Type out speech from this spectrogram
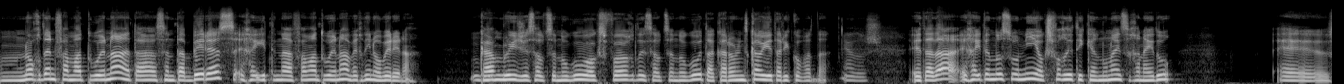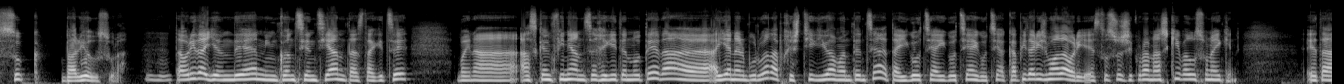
norden famatuena eta zenta berez egiten da famatuena berdin oberena. Mm Cambridge ezautzen dugu, Oxford ezautzen dugu, eta Karolinska horietariko bat da. Eta da, egiten duzu ni Oxfordetik heldu nahi, nahi du, e, zuk balio duzula. Mhm. Eta hori da jendeen inkontzientzian, eta ez dakitze, baina azken finean zer egiten dute, da haien helburua da prestigioa mantentzea, eta igotzea, igotzea, igotzea. Kapitalismoa da hori, ez duzu sekuran aski baduzu nahikin. Eta,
